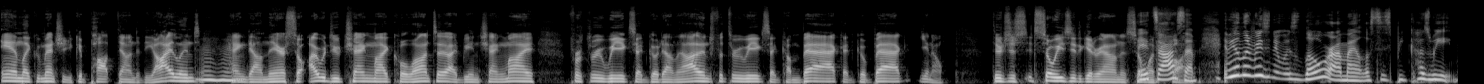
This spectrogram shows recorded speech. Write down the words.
And like we mentioned, you could pop down to the island, mm-hmm. hang down there. So I would do Chiang Mai, Koh Lanta. I'd be in Chiang Mai for three weeks. I'd go down the islands for three weeks. I'd come back. I'd go back. You know, there's just, it's so easy to get around and so much it's awesome. fun. And the only reason it was lower on my list is because we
